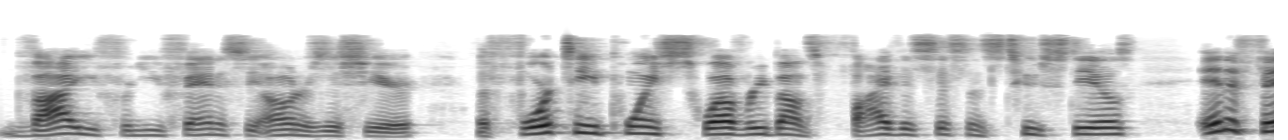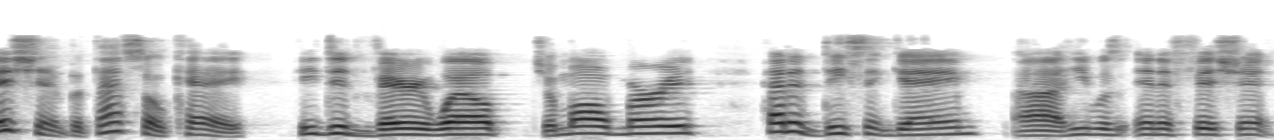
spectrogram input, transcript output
value for you fantasy owners this year. The 14 points, 12 rebounds, 5 assists, and 2 steals. Inefficient, but that's okay. He did very well. Jamal Murray had a decent game. Uh, he was inefficient.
